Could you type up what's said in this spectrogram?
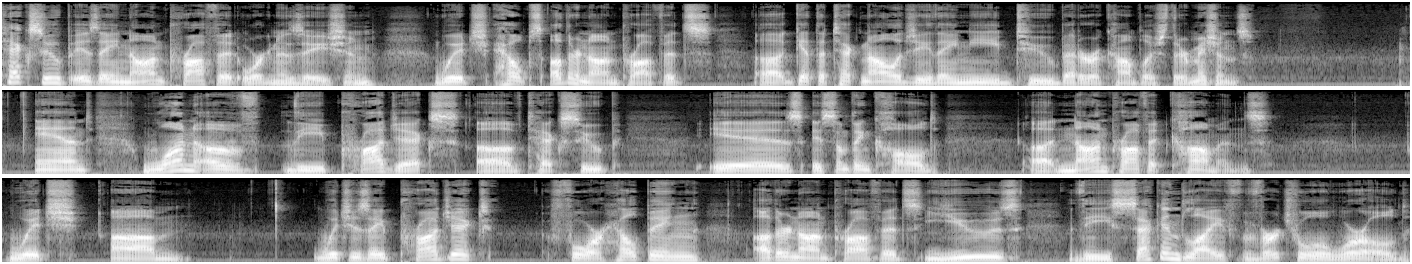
TechSoup is a nonprofit organization which helps other nonprofits uh, get the technology they need to better accomplish their missions. And one of the projects of TechSoup is is something called uh, Nonprofit Commons, which um, which is a project for helping other nonprofits use the Second Life virtual world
